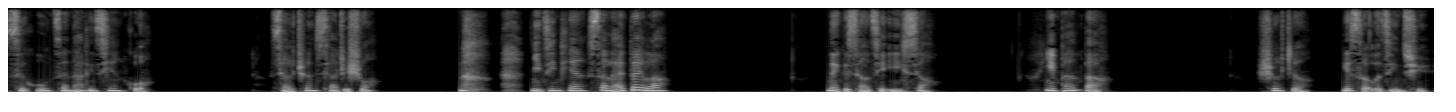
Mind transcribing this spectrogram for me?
似乎在哪里见过。小春笑着说：“ 你今天算来对了。”那个小姐一笑：“一般吧。”说着也走了进去。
